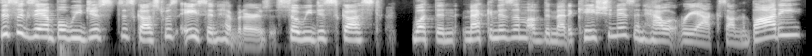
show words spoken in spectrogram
This example we just discussed was ACE inhibitors. So we discussed what the mechanism of the medication is and how it reacts on the body,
